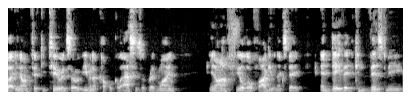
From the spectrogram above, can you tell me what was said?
but you know I'm 52, and so even a couple glasses of red wine, you know, I'll feel a little foggy the next day. And David convinced me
